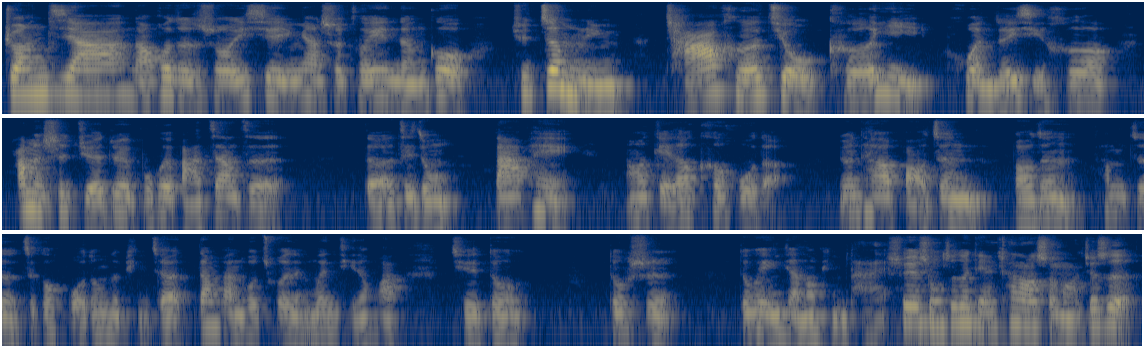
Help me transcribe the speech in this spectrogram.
专家，然后或者说一些营养师可以能够去证明。茶和酒可以混着一起喝，他们是绝对不会把这样子的这种搭配，然后给到客户的，因为他要保证保证他们的这个活动的品质。但凡多出了点问题的话，其实都都是都会影响到品牌。所以从这个点看到什么，就是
